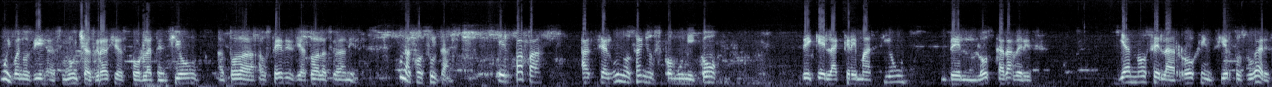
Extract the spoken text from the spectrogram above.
Muy buenos días, muchas gracias por la atención a toda a ustedes y a toda la ciudadanía. Una consulta. El Papa hace algunos años comunicó de que la cremación de los cadáveres ya no se la arroje en ciertos lugares,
